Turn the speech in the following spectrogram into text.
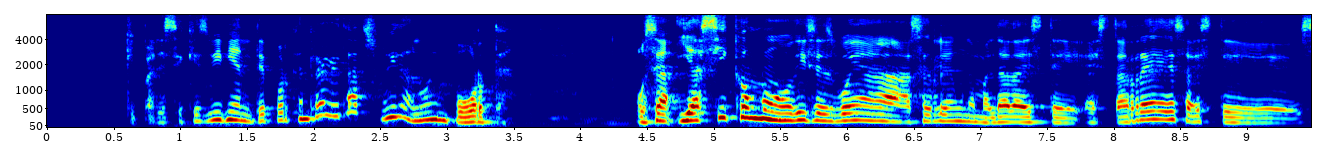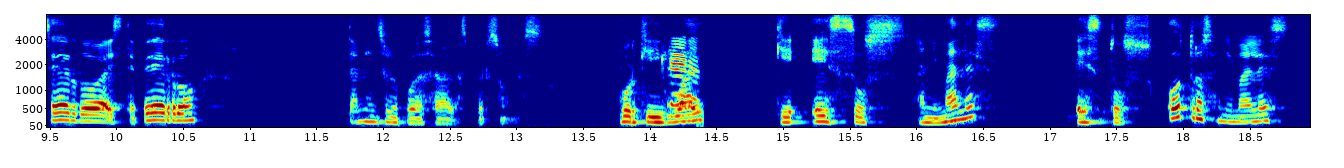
que parece que es viviente, porque en realidad su vida no importa. O sea, y así como dices, voy a hacerle una maldad a, este, a esta res, a este cerdo, a este perro, también se lo puedo hacer a las personas. Porque igual que esos animales, estos otros animales,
